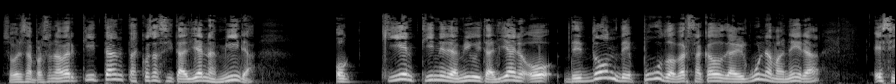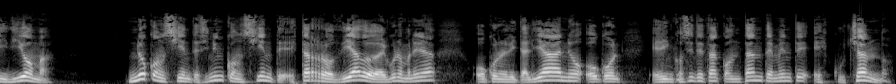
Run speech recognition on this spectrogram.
sobre esa persona, a ver qué tantas cosas italianas mira, o quién tiene de amigo italiano, o de dónde pudo haber sacado de alguna manera ese idioma. No consciente, sino inconsciente, está rodeado de alguna manera o con el italiano o con el inconsciente, está constantemente escuchando.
